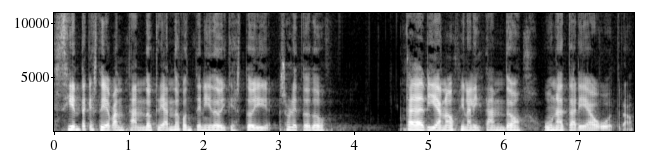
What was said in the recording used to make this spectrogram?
sienta que estoy avanzando, creando contenido y que estoy sobre todo cada día no finalizando una tarea u otra.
